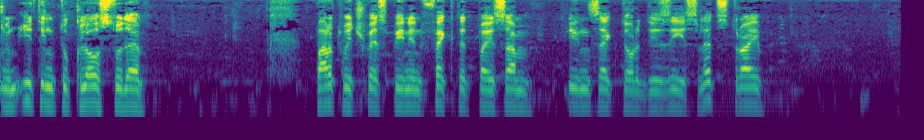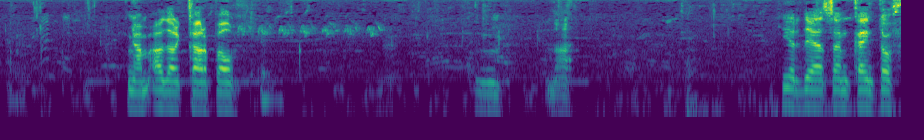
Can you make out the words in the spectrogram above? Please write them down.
I'm eating too close to the part which has been infected by some insect or disease. Let's try some other carpel. Mm, nah. Here there are some kind of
